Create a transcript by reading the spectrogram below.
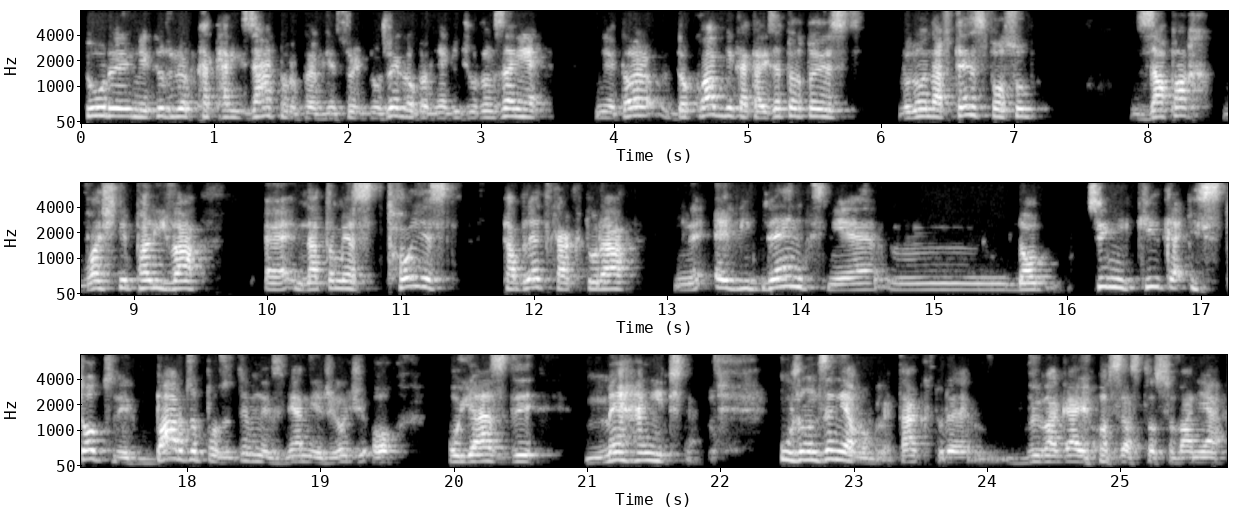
który niektórzy mówią katalizator, pewnie coś dużego, pewnie jakieś urządzenie. Nie, to dokładnie katalizator to jest, wygląda w ten sposób, zapach właśnie paliwa, e, natomiast to jest tabletka, która ewidentnie mm, no, czyni kilka istotnych, bardzo pozytywnych zmian, jeżeli chodzi o pojazdy mechaniczne. Urządzenia w ogóle, tak, które wymagają zastosowania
